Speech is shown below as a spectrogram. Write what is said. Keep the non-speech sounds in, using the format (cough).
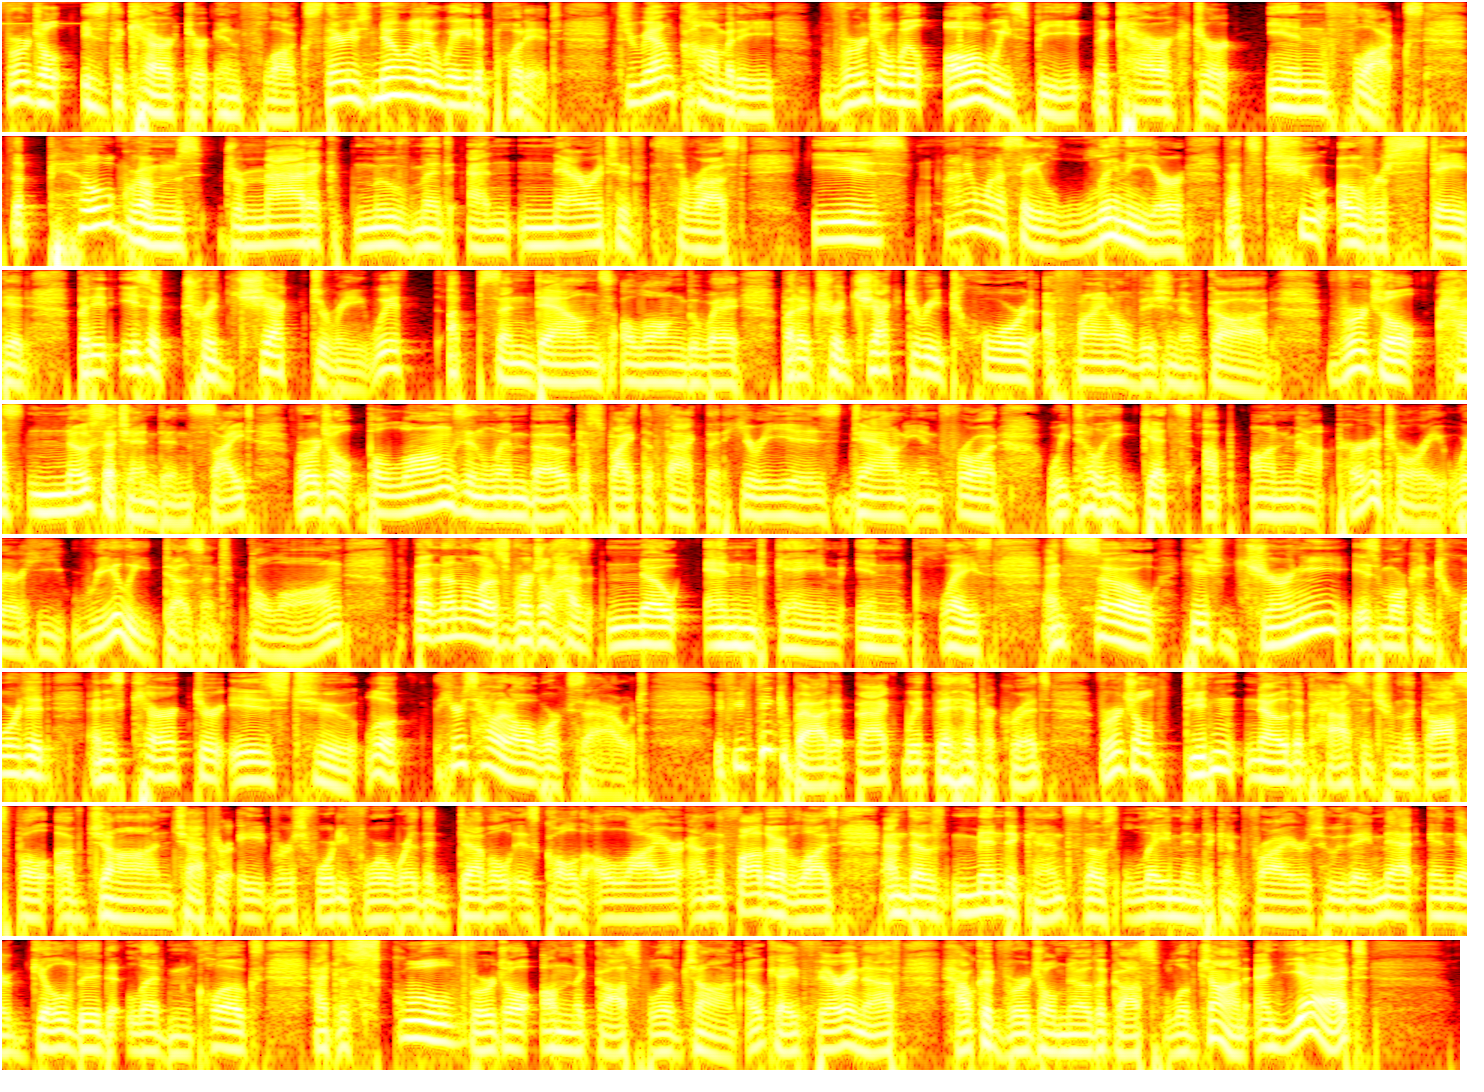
Virgil is the character in flux. There is no other way to put it. Throughout comedy, Virgil will always be the character in flux. The Pilgrim's dramatic movement and narrative thrust is I don't want to say linear, that's too overstated, but it is a trajectory with ups and downs along the way, but a trajectory toward a final vision of God. Virgil has no such end in sight. Virgil belongs in limbo, despite the fact that here he is down in fraud. Wait till he gets up on Mount Purgatory, where he really doesn't belong. But nonetheless, Virgil has no end game in place. And so his journey is more contorted, and his character is too. Look, here's how it all works out. If you think about it, back with the hypocrites, Virgil didn't know the passage from the Gospel of John, chapter 8, verse 44, where the devil is called a liar and the father of lies. And those mendicants, those lay mendicant friars who they met in their gilded leaden cloaks, had to school Virgil on the Gospel of John. Okay, fair enough. How could Virgil know the Gospel of John? And yet,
